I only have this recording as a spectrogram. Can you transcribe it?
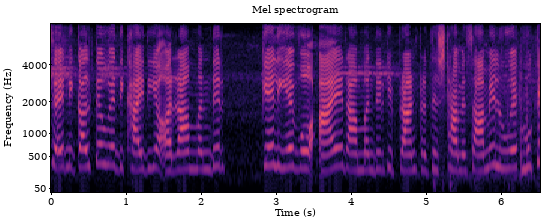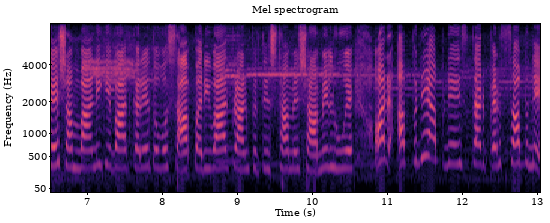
से निकलते हुए दिखाई दिए और राम मंदिर के लिए वो आए, राम मंदिर की प्राण प्रतिष्ठा में शामिल हुए। मुकेश अंबानी की बात करें तो वो साप परिवार प्राण प्रतिष्ठा में शामिल हुए और अपने अपने स्तर पर सबने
